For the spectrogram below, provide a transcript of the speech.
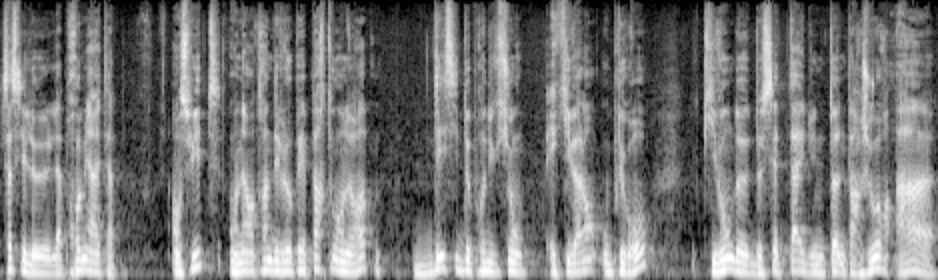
Ça, c'est la première étape. Ensuite, on est en train de développer partout en Europe des sites de production équivalents ou plus gros, qui vont de, cette taille d'une tonne par jour à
